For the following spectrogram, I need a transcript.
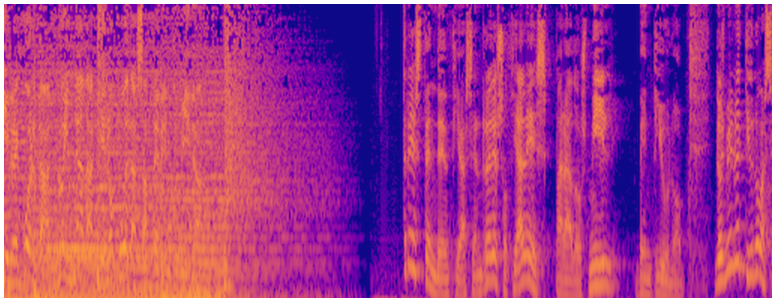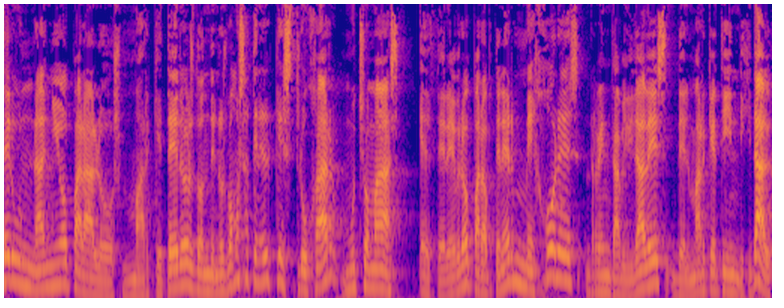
Y recuerda, no hay nada que no puedas hacer en tu vida. Tres tendencias en redes sociales para 2021. 2021 va a ser un año para los marqueteros donde nos vamos a tener que estrujar mucho más el cerebro para obtener mejores rentabilidades del marketing digital.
